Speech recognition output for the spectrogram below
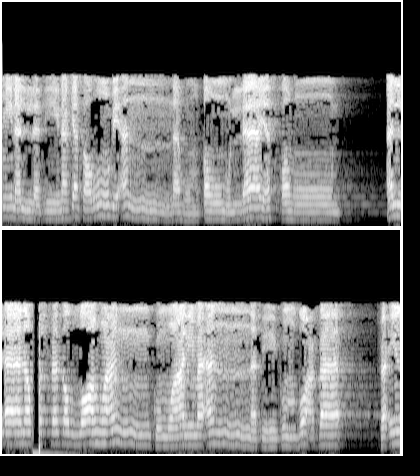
من الذين كفروا بأنهم قوم لا يفقهون. الآن خفف الله عنكم وعلم أن فيكم ضعفا. فإن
